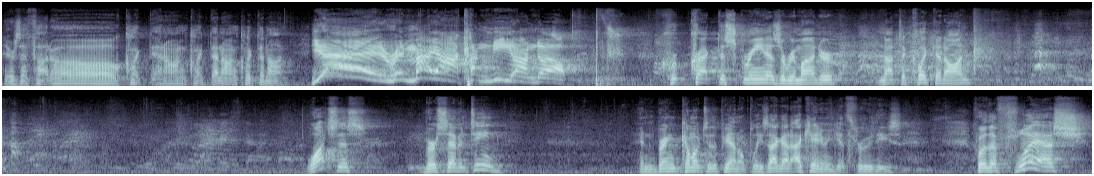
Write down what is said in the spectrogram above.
There's that thought, oh, click that on, click that on, click that on. Yay! Remaya Kanianda! Crack the screen as a reminder not to click it on. Watch this. Verse 17. And bring come up to the piano, please. I got I can't even get through these. For the flesh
